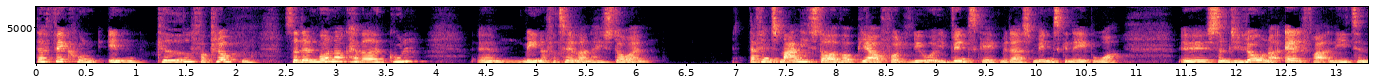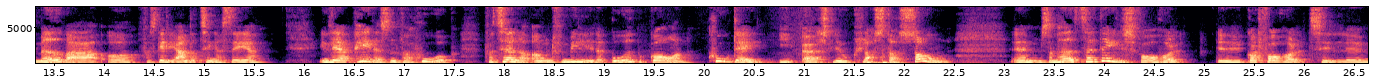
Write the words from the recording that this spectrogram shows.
der fik hun en kedel for klumpen, så den må nok have været guld, øh, mener fortælleren af historien. Der findes mange historier, hvor bjergfolk lever i venskab med deres menneskenaboer, øh, som de låner alt fra lige til madvarer og forskellige andre ting og sager. En lærer Petersen fra Hurup fortæller om en familie, der boede på gården Kudal i Ørslev Kloster Sogn, øh, som havde et særdeles forhold, øh, godt forhold til, øh,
